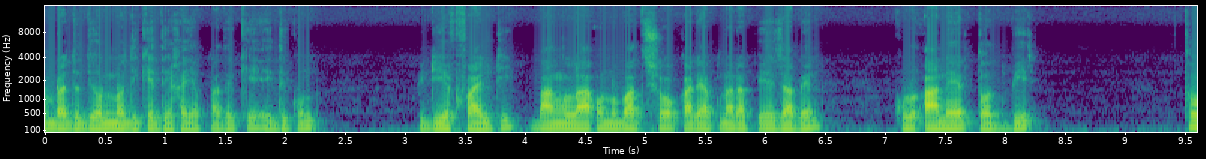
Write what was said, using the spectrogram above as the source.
আমরা যদি অন্যদিকে দেখাই আপনাদেরকে, এই দেখুন, পিডিএফ ফাইলটি বাংলা অনুবাদ সহকারে আপনারা পেয়ে যাবেন। কোরআনের তদবির। তো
